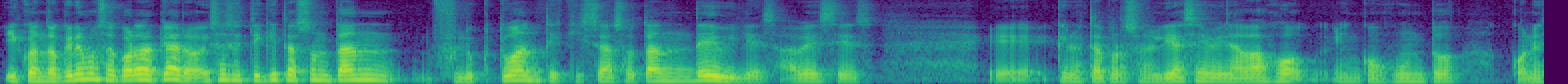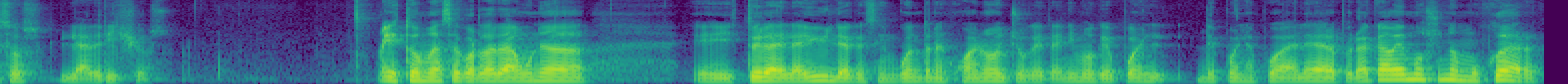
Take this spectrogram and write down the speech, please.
Y cuando queremos acordar, claro, esas etiquetas son tan fluctuantes quizás o tan débiles a veces eh, que nuestra personalidad se viene abajo en conjunto con esos ladrillos. Esto me hace acordar a una eh, historia de la Biblia que se encuentra en Juan 8, que te animo que después, después la pueda leer. Pero acá vemos una mujer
